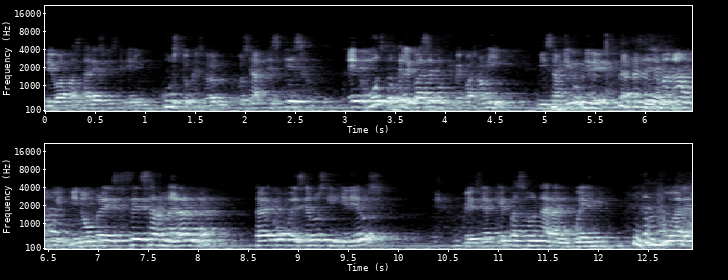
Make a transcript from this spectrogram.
le va a pasar eso y sería injusto que solo... O sea, es que eso, es justo que le pase porque me pasó a mí. Mis amigos, mire, la empresa se llama Amway, mi nombre es César Naranja. ¿Sabe cómo me decían los ingenieros? Me decían, ¿qué pasó, Naranjuey? ¿Cuál es?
